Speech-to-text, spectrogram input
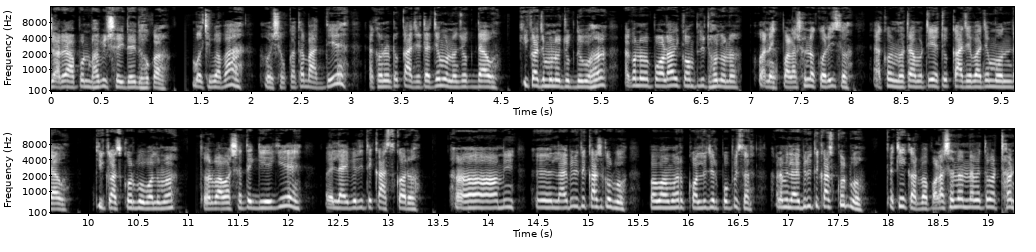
যারা আপন ভাবি সেই দেয় ধোকা। বলছি বাবা ওইসব কথা বাদ দিয়ে এখন একটু কাজে টাজে মনোযোগ দাও। কি কাজে মনোযোগ দেবো হ্যাঁ? এখন আমার পড়াই কমপ্লিট হলো না। অনেক পড়াশোনা করিস, এখন মোটামুটি একটু কাজে বাজে মন দাও। কি কাজ করব বলো মা? তোর বাবার সাথে গিয়ে গিয়ে ওই লাইব্রেরিতে কাজ করো। হ্যাঁ আমি লাইব্রেরিতে কাজ করব? বাবা আমার কলেজের প্রফেসর আর আমি লাইব্রেরিতে কাজ করব? তো কি করবা? পড়াশোনার নামে তোমার ঠন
